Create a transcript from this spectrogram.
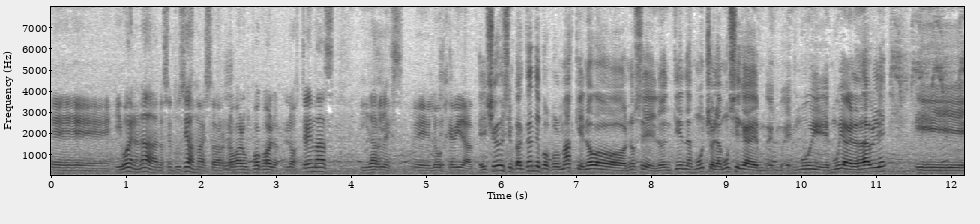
eh, y bueno, nada, nos entusiasma eso de renovar un poco los temas y darles eh, longevidad. El show es impactante por, por más que no, no sé, no entiendas mucho, la música es, muy, es muy agradable y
